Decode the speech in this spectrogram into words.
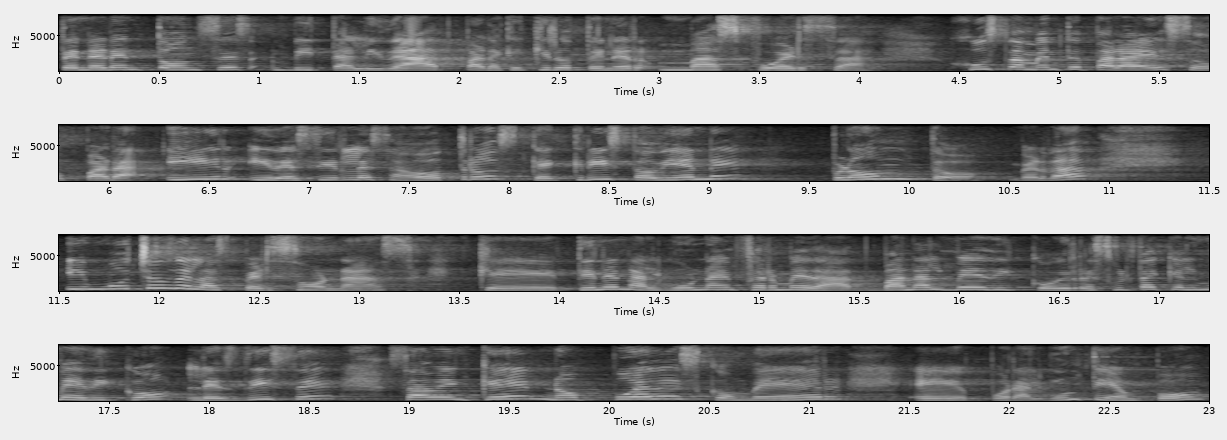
tener entonces vitalidad, para qué quiero tener más fuerza. Justamente para eso, para ir y decirles a otros que Cristo viene pronto, ¿verdad? Y muchas de las personas que tienen alguna enfermedad van al médico y resulta que el médico les dice, ¿saben qué? No puedes comer eh, por algún tiempo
